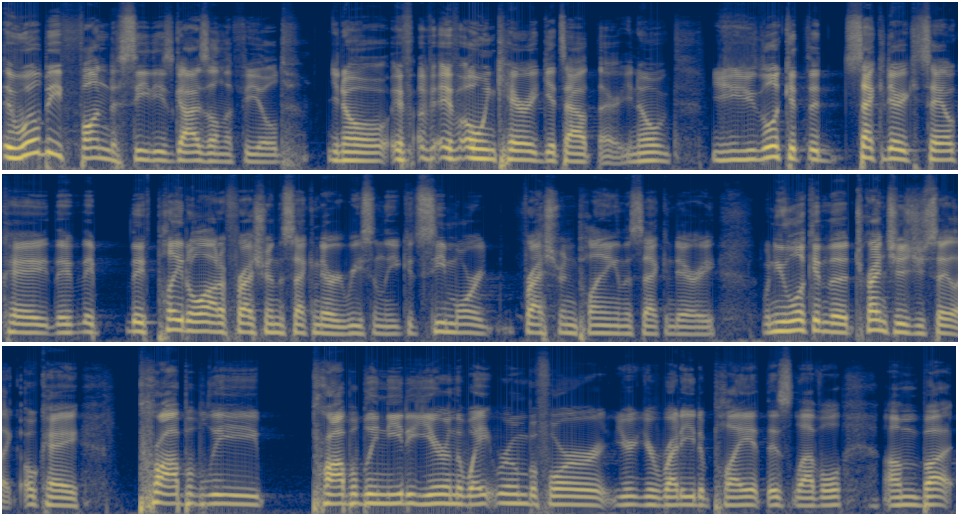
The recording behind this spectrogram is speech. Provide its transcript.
It will be fun to see these guys on the field. You know, if if Owen Carey gets out there, you know, you, you look at the secondary, you could say, okay, they they they've played a lot of freshmen in the secondary recently. You could see more freshmen playing in the secondary. When you look in the trenches, you say like, okay, probably probably need a year in the weight room before you're you're ready to play at this level. Um, but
